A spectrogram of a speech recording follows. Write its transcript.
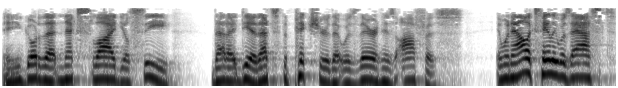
And you go to that next slide, you'll see that idea. That's the picture that was there in his office. And when Alex Haley was asked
